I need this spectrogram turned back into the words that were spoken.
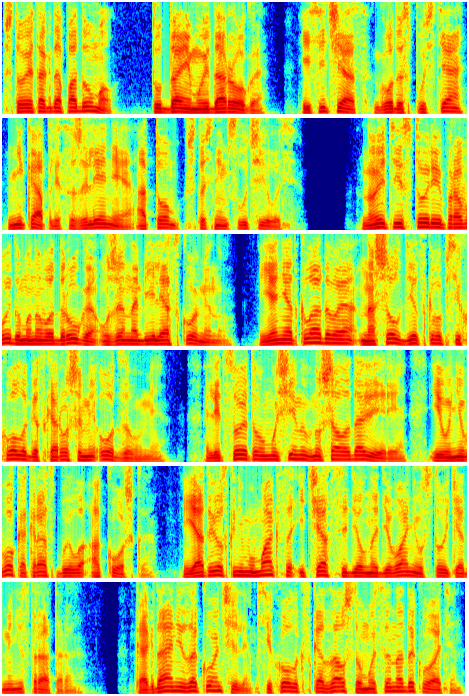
Что я тогда подумал? Туда ему и дорога. И сейчас, годы спустя, ни капли сожаления о том, что с ним случилось. Но эти истории про выдуманного друга уже набили оскомину. Я, не откладывая, нашел детского психолога с хорошими отзывами. Лицо этого мужчины внушало доверие, и у него как раз было окошко. Я отвез к нему Макса и час сидел на диване у стойки администратора. Когда они закончили, психолог сказал, что мой сын адекватен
